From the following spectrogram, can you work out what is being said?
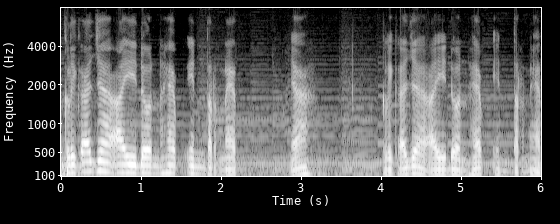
Klik aja I don't have internet ya. Klik aja I don't have internet.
